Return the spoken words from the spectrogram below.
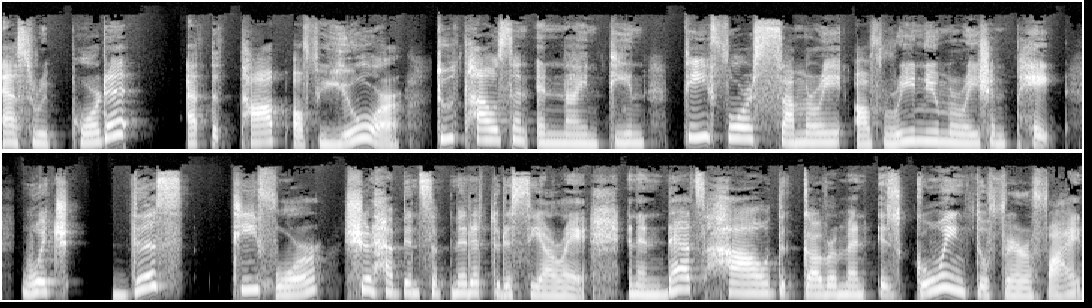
as reported at the top of your 2019 T4 summary of remuneration paid, which this T4 should have been submitted to the CRA. And then that's how the government is going to verify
